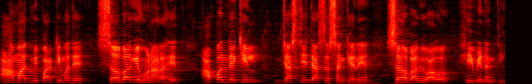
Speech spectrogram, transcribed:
आम आदमी पार्टीमध्ये सहभागी होणार आहेत. आपण देखील जास्तीत जास्त संख्येने सहभागी व्हावं ही विनंती.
